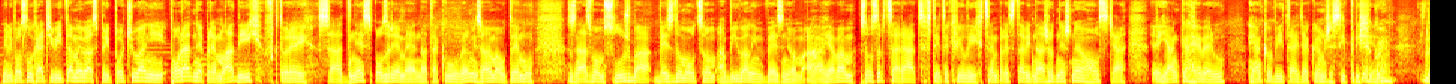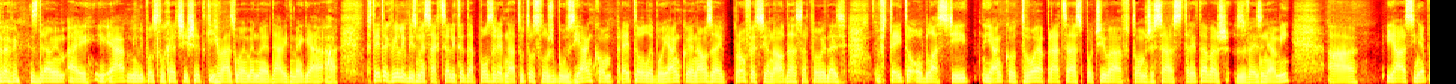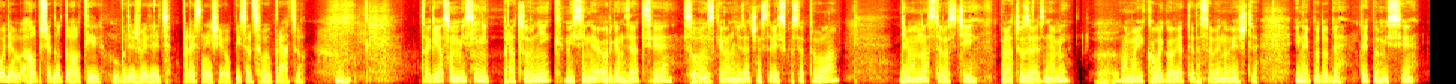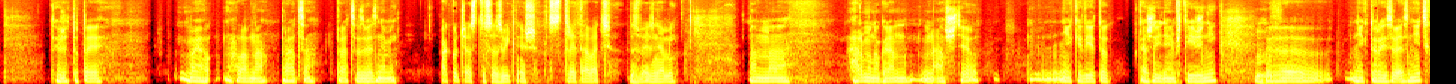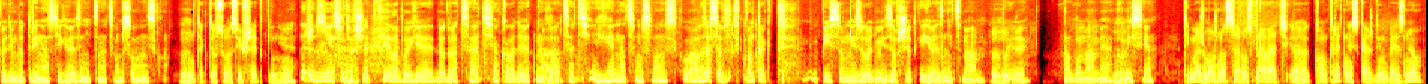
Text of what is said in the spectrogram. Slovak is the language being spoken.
Milí poslucháči, vítame vás pri počúvaní poradne pre mladých, v ktorej sa dnes pozrieme na takú veľmi zaujímavú tému s názvom Služba bezdomovcom a bývalým väzňom. A ja vám zo srdca rád v tejto chvíli chcem predstaviť nášho dnešného hostia, Janka Heveru. Janko, vítaj, ďakujem, že si prišiel. Ďakujem. Zdravím. Zdravím aj ja, milí posluchači, všetkých vás. Moje meno je David Mega a v tejto chvíli by sme sa chceli teda pozrieť na túto službu s Jankom preto, lebo Janko je naozaj profesionál, dá sa povedať, v tejto oblasti. Janko, tvoja práca spočíva v tom, že sa stretávaš s väzňami a ja asi nepôjdem hlbšie do toho, ty budeš vedieť presnejšie opísať svoju prácu. Tak ja som misijný pracovník misijnej organizácie Slovenské uh-huh. evangelizačné stredisko sa to volá, kde mám na starosti prácu s väzňami uh-huh. a moji kolegovia teda sa venujú ešte inej podobe tejto misie. Takže toto je moja hlavná práca, práca s väzňami. Ako často sa zvykneš stretávať s väzňami? Mám eh, harmonogram návštev. Niekedy je to každý deň v týždni. Uh-huh. V niektorej z väzníc chodím do 13 väzníc na celom Slovensku. Uh-huh, tak to sú asi všetky, nie? Čo nie sú to všetky, lebo ich je do 20, okolo 19-20 ich je na celom Slovensku, ale zase kontakt písomný s ľuďmi zo všetkých väzníc mám. Uh-huh. Takže, alebo máme ako uh-huh. misia. Ty máš možnosť sa rozprávať uh, konkrétne s každým väzňom?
